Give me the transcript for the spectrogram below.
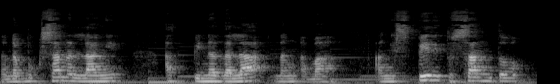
na nabuksan ang langit at pinadala ng Ama ang Espiritu Santo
